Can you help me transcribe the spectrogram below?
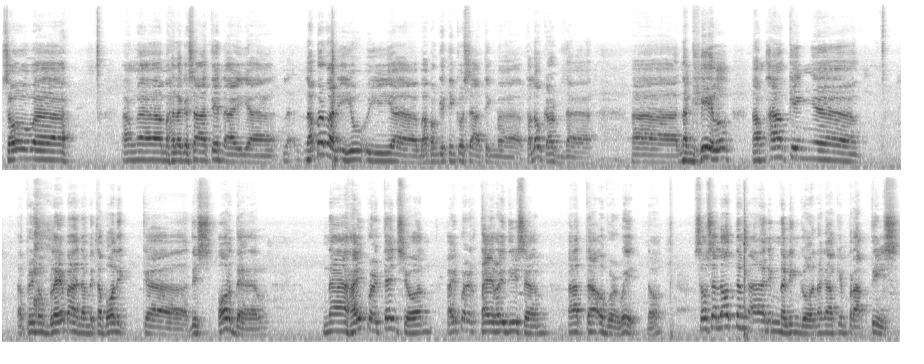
So, ah, ang ah, mahalaga sa atin ay n- number one, i- i- ah, babanggitin ko sa ating mga ka-low carb na ah, nag-heal ang aking uh, problema na metabolic ah, disorder na hypertension, hyperthyroidism at ah, overweight, no? So sa loob ng anim na linggo ng aking practice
